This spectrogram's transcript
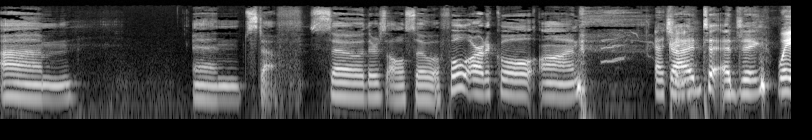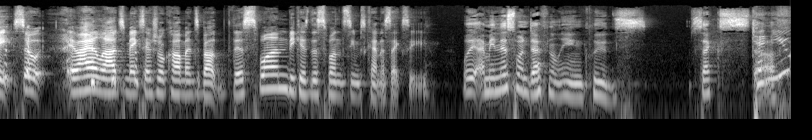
um, and stuff. So there's also a full article on Edging. guide to edging. Wait, so am I allowed to make sexual comments about this one because this one seems kind of sexy? Well, I mean, this one definitely includes sex stuff. Can you?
